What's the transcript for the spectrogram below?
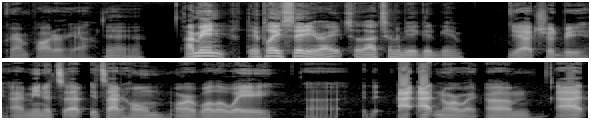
Graham Potter. Yeah. yeah, yeah. I mean they play City, right? So that's gonna be a good game. Yeah, it should be. I mean, it's at it's at home or well away uh, at, at Norwich. Um, at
